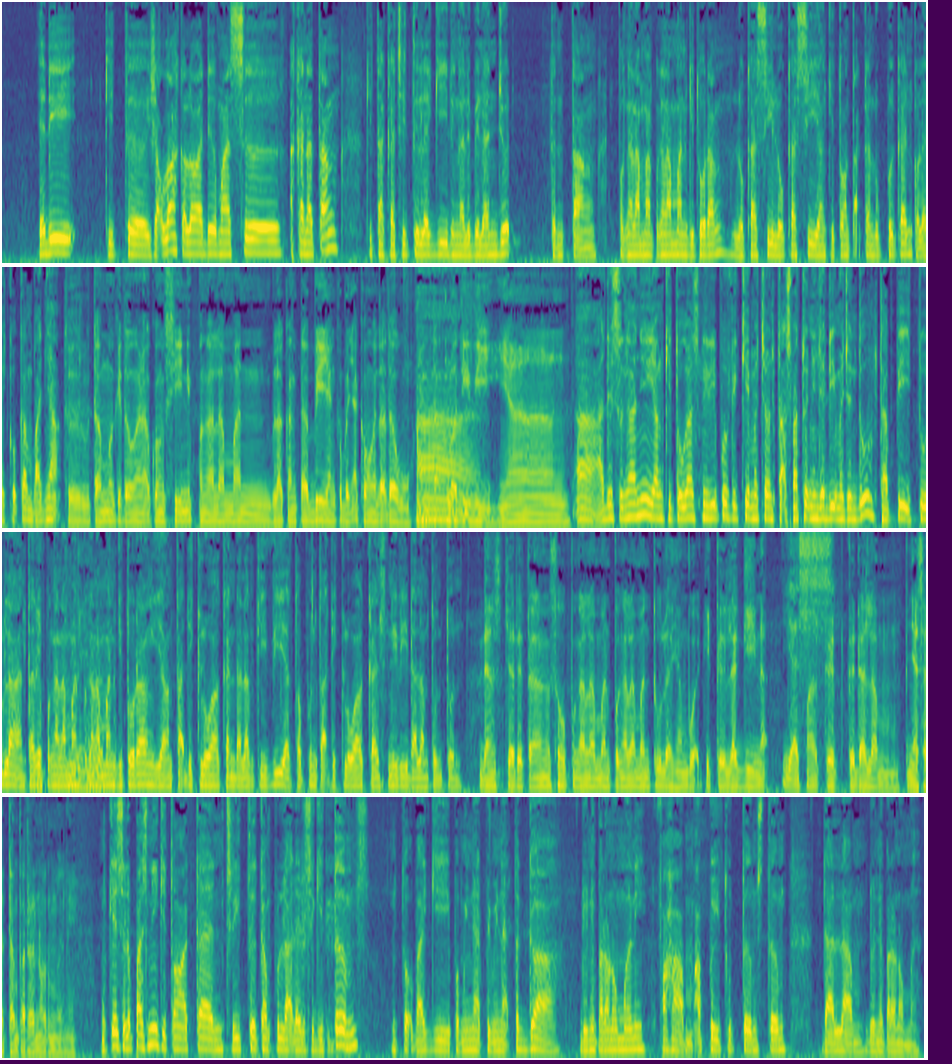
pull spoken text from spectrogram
Jadi kita insyaAllah kalau ada masa akan datang kita akan cerita lagi dengan lebih lanjut tentang pengalaman-pengalaman kita orang lokasi-lokasi yang kita orang takkan lupakan kalau ikutkan banyak Terutama kita orang nak kongsi ni pengalaman belakang tabir yang kebanyakan orang tak tahu. Yang tak Ah. keluar TV. Yang Ah, ada setengahnya yang kita orang sendiri pun fikir macam tak sepatutnya jadi macam tu tapi itulah antara Itulah pengalaman-pengalaman kita orang yang tak dikeluarkan dalam TV ataupun tak dikeluarkan sendiri dalam tonton. dan secara tak langsung pengalaman-pengalaman itulah yang buat kita lagi nak Yes. ke, ke dalam penyiasatan paranormal ni. Mungkin selepas ni kita akan ceritakan pula dari segi terms untuk bagi peminat-peminat tegar dunia paranormal ni faham apa itu terms-terms dalam dunia paranormal.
